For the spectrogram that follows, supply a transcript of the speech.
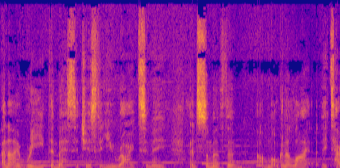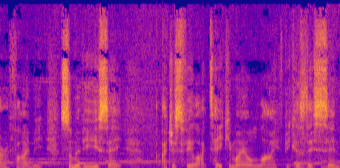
And I read the messages that you write to me, and some of them, I'm not going to lie, they terrify me. Some of you, you say, I just feel like taking my own life because this sin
